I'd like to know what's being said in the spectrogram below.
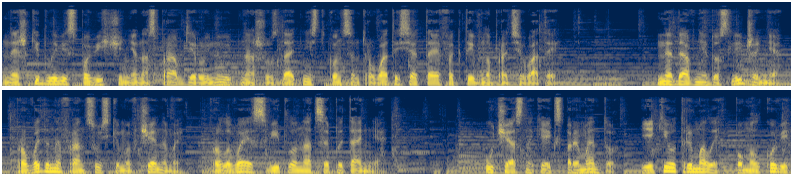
нешкідливі сповіщення насправді руйнують нашу здатність концентруватися та ефективно працювати? Недавнє дослідження, проведене французькими вченими, проливає світло на це питання. Учасники експерименту, які отримали помилкові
